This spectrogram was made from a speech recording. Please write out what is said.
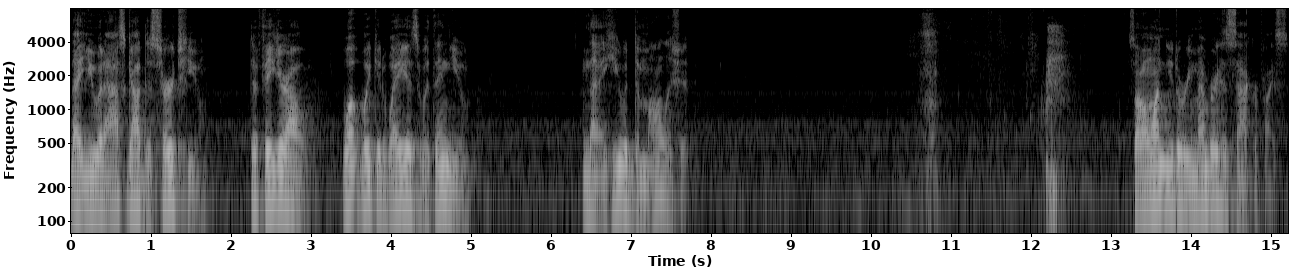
That you would ask God to search you, to figure out what wicked way is within you, and that He would demolish it. So I want you to remember His sacrifice.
